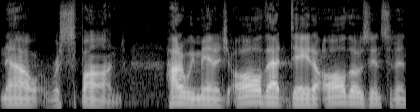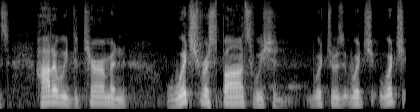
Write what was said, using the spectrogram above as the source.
now respond? How do we manage all that data, all those incidents? How do we determine which response we should, which, was, which, which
